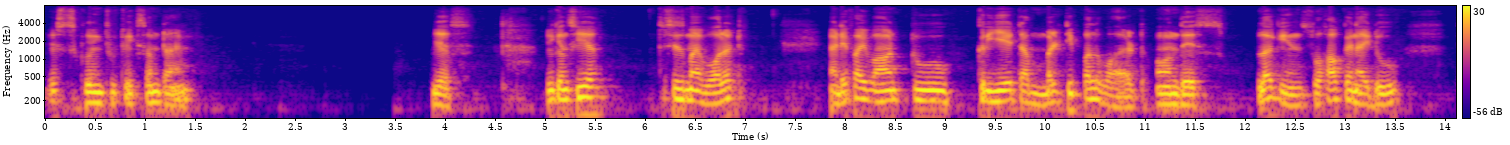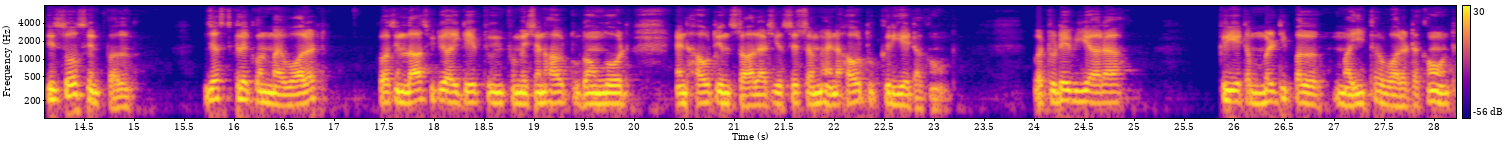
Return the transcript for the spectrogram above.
it's going to take some time. Yes. You can see here this is my wallet. And if I want to create a multiple wallet on this plugin so how can I do? This so simple. Just click on my wallet. Because in last video I gave you information how to download and how to install at your system and how to create account. But today we are a create a multiple my ether wallet account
